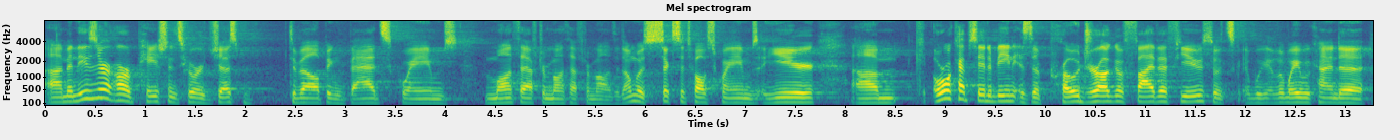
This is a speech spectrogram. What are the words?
Um, and these are our patients who are just developing bad squames month after month after month. It's almost 6 to 12 squames a year. Um, oral capecitabine is a prodrug of 5-FU, so it's the way we kind of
